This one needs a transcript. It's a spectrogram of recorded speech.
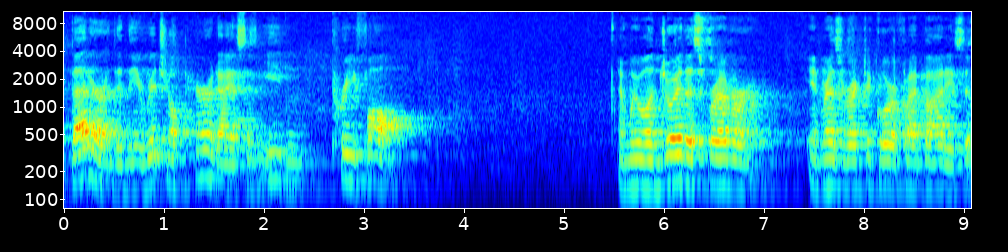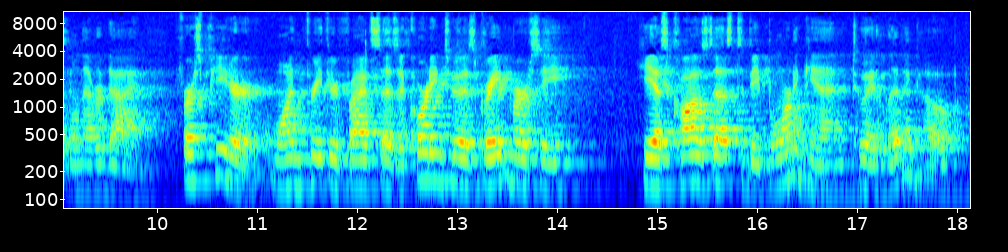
better than the original paradise in Eden pre fall. And we will enjoy this forever in resurrected, glorified bodies that will never die. 1 Peter 1 3 through 5 says, According to his great mercy, he has caused us to be born again to a living hope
